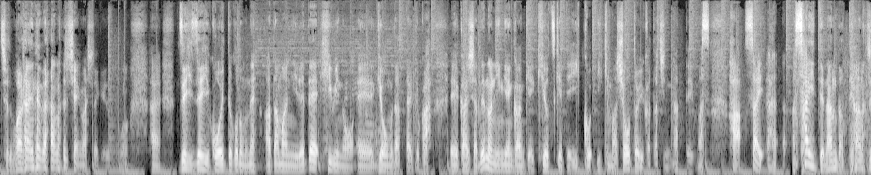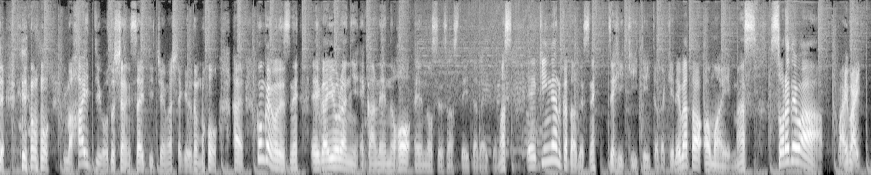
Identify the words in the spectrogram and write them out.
ちょっと笑いながら話しちゃいましたけれども、はい。ぜひぜひこういったこともね、頭に入れて、日々の、えー、業務だったりとか、えー、会社での人間関係気をつけていこいきましょうという形になっています。は、さい、さいってなんだって話で、もう、今、はいって言うとしたのにさいって言っちゃいましたけれども、はい。今回もですね、えー、概要欄に関連の方、え、載せさせていただいてます。えー、になる方はですね、ぜひ聞いていただければと思います。それでは、バイバイ。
